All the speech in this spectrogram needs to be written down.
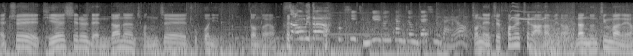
애초에 DLC를 낸다는 전제 조건이 있, 있던가요? 혹시 중길분 상종자신가요? 저는 애초에 커뮤니티를 안 합니다. 난 눈팅만 해요.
